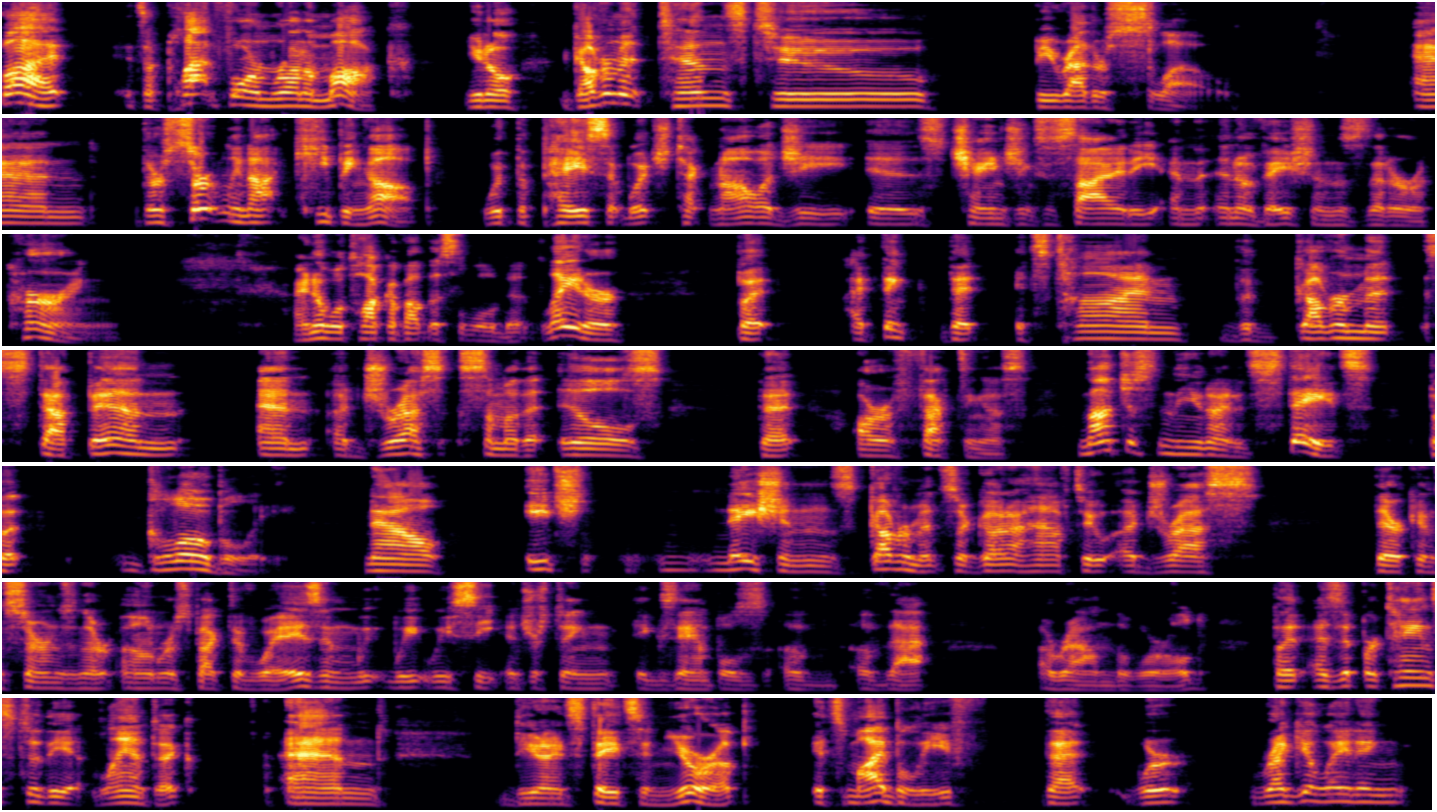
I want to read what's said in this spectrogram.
But it's a platform run amok. You know, government tends to be rather slow. And they're certainly not keeping up with the pace at which technology is changing society and the innovations that are occurring. I know we'll talk about this a little bit later, but I think that it's time the government step in and address some of the ills that are affecting us, not just in the United States, but globally. Now, each nation's governments are going to have to address their concerns in their own respective ways. And we, we, we see interesting examples of, of that around the world. But as it pertains to the Atlantic and the United States and Europe, it's my belief that we're regulating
